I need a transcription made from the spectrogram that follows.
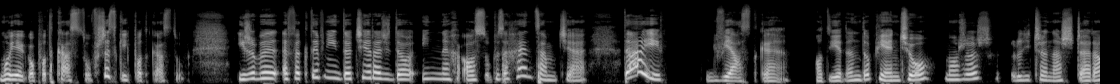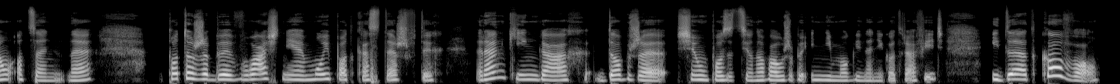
mojego podcastu, wszystkich podcastów. I żeby efektywniej docierać do innych osób, zachęcam Cię, daj gwiazdkę od 1 do 5, możesz, liczę na szczerą ocenę, po to, żeby właśnie mój podcast też w tych rankingach dobrze się pozycjonował, żeby inni mogli na niego trafić. I dodatkowo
